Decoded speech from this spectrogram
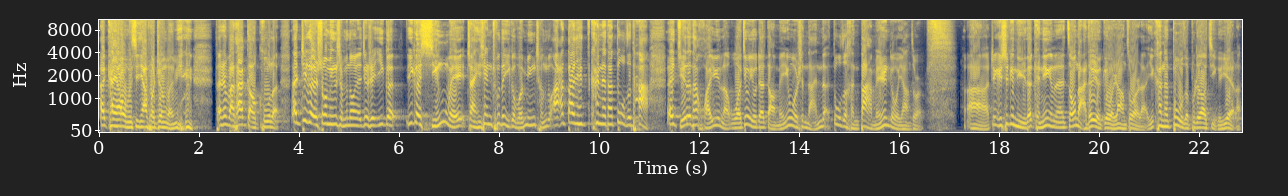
啊，看一下我们新加坡真文明，但是把他搞哭了。哎，这个说明什么东西？就是一个一个行为展现出的一个文明程度啊！大家看着他肚子大，哎，觉得他怀孕了。我就有点倒霉，因为我是男的，肚子很大，没人给我让座。啊，这个是个女的，肯定呢，走哪都有给我让座的。一看那肚子，不知道几个月了，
